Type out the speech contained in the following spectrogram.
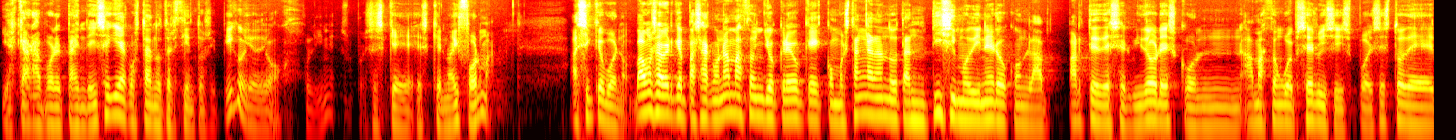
Y es que ahora por el Prime Day seguía costando 300 y pico. Y yo digo, jolines, pues es que, es que no hay forma. Así que bueno, vamos a ver qué pasa con Amazon. Yo creo que como están ganando tantísimo dinero con la parte de servidores, con Amazon Web Services, pues esto de,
